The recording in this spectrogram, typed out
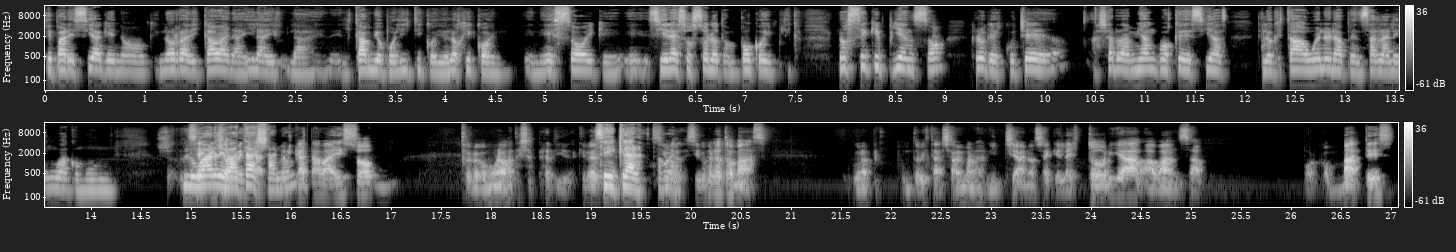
le parecía que no, que no radicaban ahí el cambio político, ideológico en, eso y que eh, si era eso solo tampoco implica. No sé qué pienso, creo que escuché ayer Damián, vos que decías que lo que estaba bueno era pensar la lengua como un lugar de batalla, ¿no? rescataba eso, pero como una batalla perdida. sí, claro. Si, vos, lo tomás, desde un punto de vista, llamémoslo nietzscheano, o sea que la historia avanza por combates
